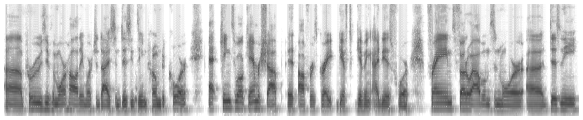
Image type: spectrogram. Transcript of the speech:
uh, peruse even more holiday merchandise and Disney themed home decor. At Kingswell Camera Shop, it offers great gift giving ideas for frames, photo albums, and more. Uh, Disney,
